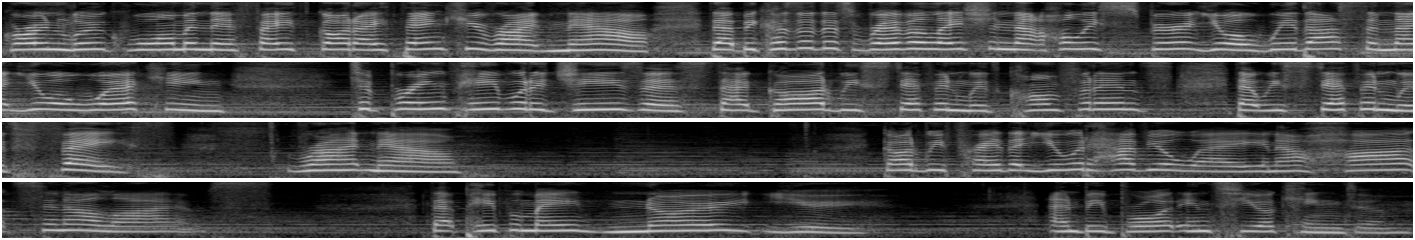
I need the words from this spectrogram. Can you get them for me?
grown lukewarm in their faith, God, I thank you right now that because of this revelation, that Holy Spirit, you are with us and that you are working to bring people to Jesus, that God, we step in with confidence, that we step in with faith right now. God, we pray that you would have your way in our hearts, in our lives, that people may know you and be brought into your kingdom.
